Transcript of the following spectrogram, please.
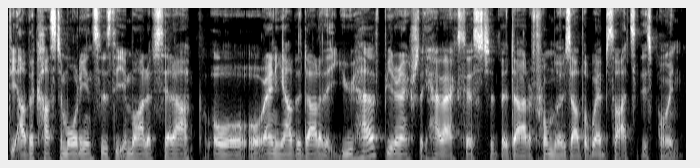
the other custom audiences that you might have set up or, or any other data that you have, but you don't actually have access to the data from those other websites at this point.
